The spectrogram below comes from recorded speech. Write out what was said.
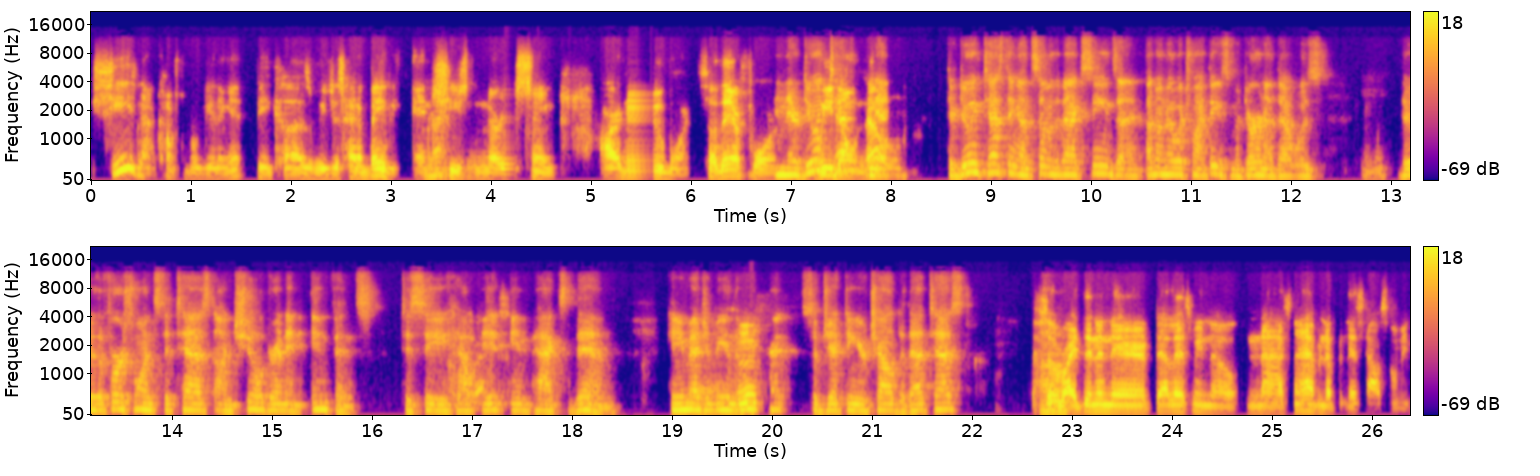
she's not comfortable getting it because we just had a baby and right. she's nursing our newborn. So therefore, and they're doing we don't know. They're doing testing on some of the vaccines. I, I don't know which one. I think it's Moderna that was. Mm-hmm. They're the first ones to test on children and infants to see Correct. how it impacts them can you imagine being the mm-hmm. parent subjecting your child to that test? So um, right then and there, that lets me know, nah, it's not happening up in this house, homie.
